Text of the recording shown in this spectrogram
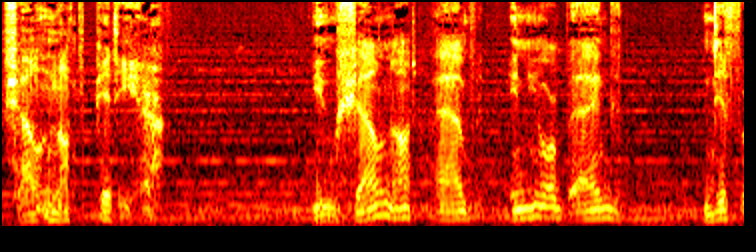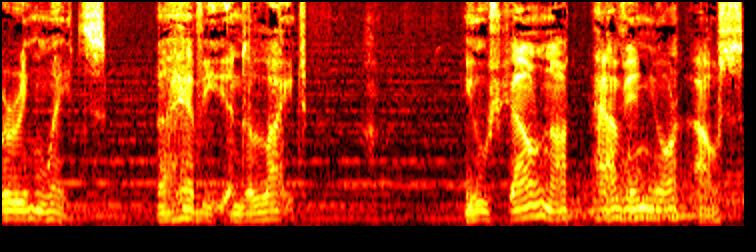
shall not pity her. You shall not have in your bag differing weights a heavy and a light. You shall not have in your house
